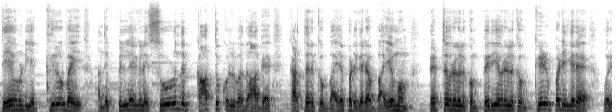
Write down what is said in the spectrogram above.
தேவனுடைய கிருபை அந்த பிள்ளைகளை சூழ்ந்து காத்து கொள்வதாக கர்த்தருக்கு பயப்படுகிற பயமும் பெற்றவர்களுக்கும் பெரியவர்களுக்கும் கீழ்ப்படுகிற ஒரு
